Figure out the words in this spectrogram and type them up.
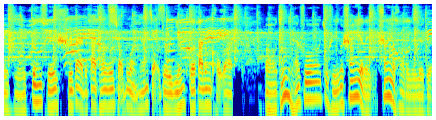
就是跟随时代的大潮流脚步往前走，就是迎合大众口味儿。呃，总体来说就是一个商业的商业化的一个乐队。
